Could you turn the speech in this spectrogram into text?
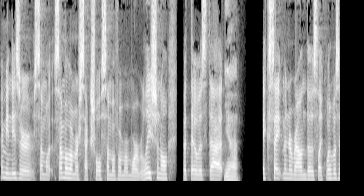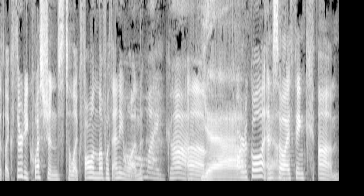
I mean these are somewhat some of them are sexual, some of them are more relational, but there was that yeah. excitement around those like what was it like 30 questions to like fall in love with anyone. Oh my god. Um, yeah. article yeah. and so i think um,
